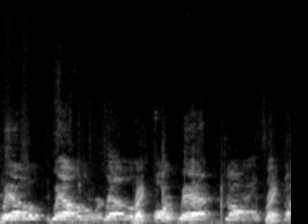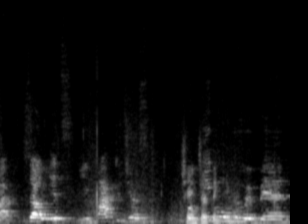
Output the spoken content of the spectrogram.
well, well, well, Right. or wet, dry, Right. wet, dry. So it's, you have to just, for Change their people thinking. who have been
